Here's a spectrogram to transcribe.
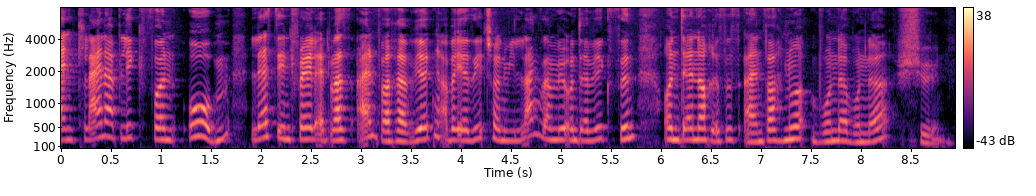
Ein kleiner Blick von oben lässt den Trail etwas einfacher wirken, aber ihr seht schon, wie langsam wir unterwegs sind und dennoch ist es einfach nur wunder wunderschön.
